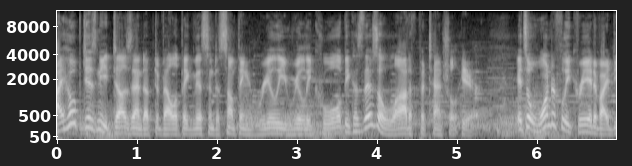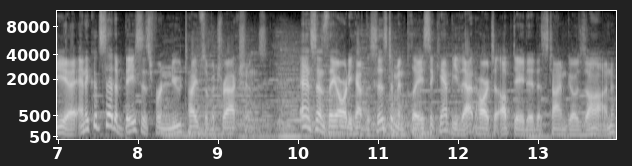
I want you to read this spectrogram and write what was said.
I hope Disney does end up developing this into something really, really cool because there's a lot of potential here. It's a wonderfully creative idea, and it could set a basis for new types of attractions. And since they already have the system in place, it can't be that hard to update it as time goes on.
